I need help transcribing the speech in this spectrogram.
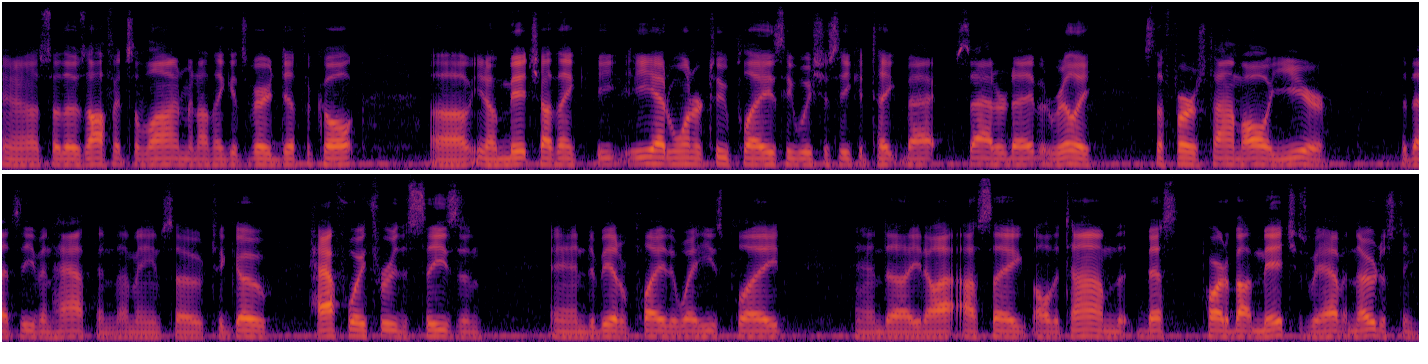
You know, so those offensive linemen, I think it's very difficult. Uh, you know, Mitch, I think he, he had one or two plays he wishes he could take back Saturday, but really, it's the first time all year that that's even happened. I mean, so to go halfway through the season and to be able to play the way he's played, and uh, you know, I, I say all the time the best part about Mitch is we haven't noticed him.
